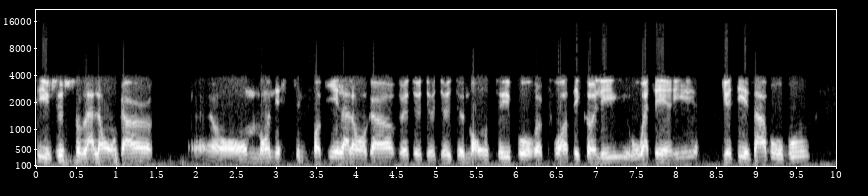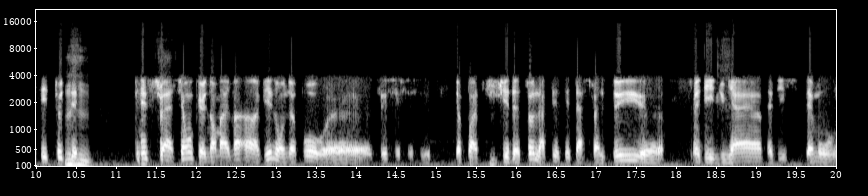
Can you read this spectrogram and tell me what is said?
c'est juste sur la longueur. on, on estime pas bien la longueur de, de, de, de pour pouvoir décoller ou atterrir. Il y a des arbres au bout. C'est toutes mm une situation que normalement en ville, on n'a pas. Euh, a pas à toucher de ça. La piste est asphaltée, euh, tu mets des lumières, tu as des systèmes aux,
